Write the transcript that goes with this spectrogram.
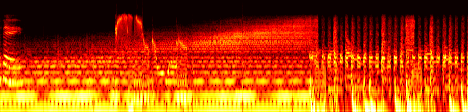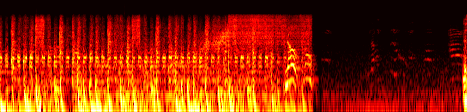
babe. No. The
